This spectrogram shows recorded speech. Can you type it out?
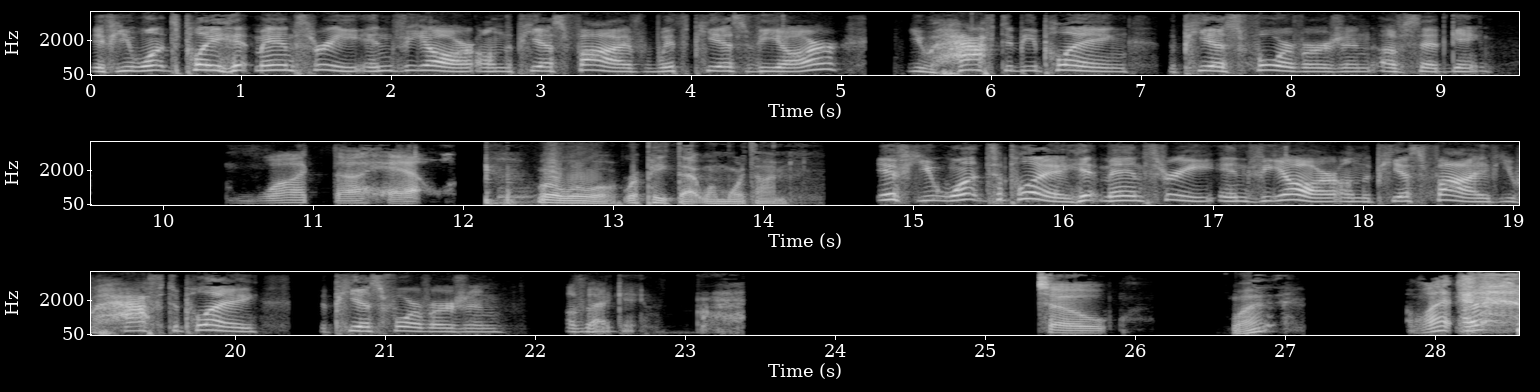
If you want to play Hitman 3 in VR on the PS5 with PSVR, you have to be playing the PS4 version of said game. What the hell? Whoa, whoa, whoa! Repeat that one more time. If you want to play Hitman 3 in VR on the PS5, you have to play the PS4 version of that game. So What? what? I,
